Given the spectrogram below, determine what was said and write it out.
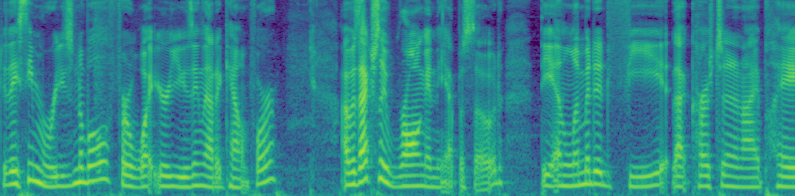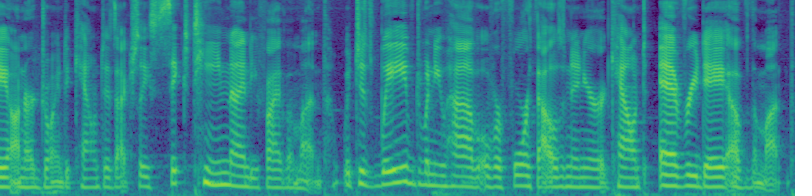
Do they seem reasonable for what you're using that account for? I was actually wrong in the episode. The unlimited fee that Karsten and I pay on our joint account is actually $16.95 a month, which is waived when you have over 4000 in your account every day of the month.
